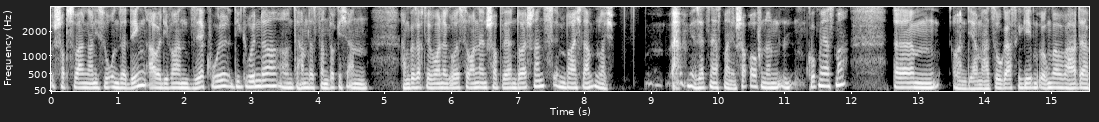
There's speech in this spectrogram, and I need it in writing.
Shops waren gar nicht so unser Ding, aber die waren sehr cool, die Gründer, und haben das dann wirklich an, haben gesagt, wir wollen der größte Online-Shop werden Deutschlands im Bereich Lampen. Ich wir setzen erstmal den Shop auf und dann gucken wir erstmal. Ähm, und die haben halt so Gas gegeben. Irgendwann war der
